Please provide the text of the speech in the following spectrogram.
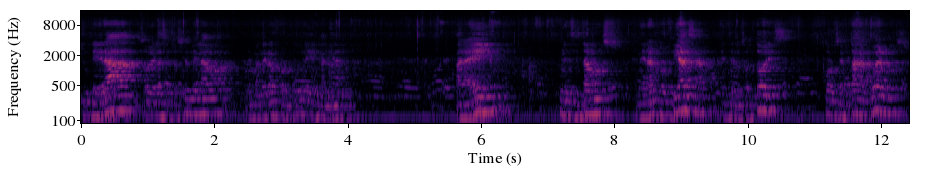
integrada sobre la situación del agua de manera oportuna y de calidad. Para ello, necesitamos generar confianza entre los autores, concertar acuerdos,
